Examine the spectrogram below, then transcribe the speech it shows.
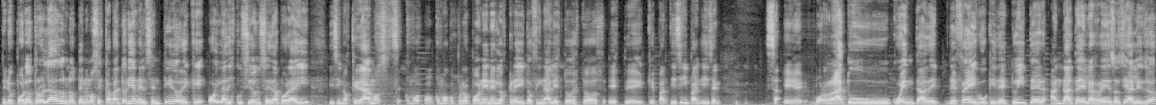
pero por otro lado no tenemos escapatoria en el sentido de que hoy la discusión se da por ahí y si nos quedamos, como, como proponen en los créditos finales todos estos este, que participan, que dicen, eh, borra tu cuenta de, de, Facebook y de Twitter, andate de las redes sociales, ¿yo?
